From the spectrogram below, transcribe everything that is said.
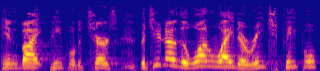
invite people to church. But you know the one way to reach people,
